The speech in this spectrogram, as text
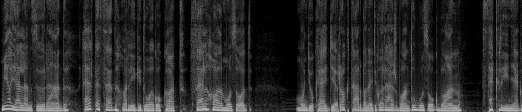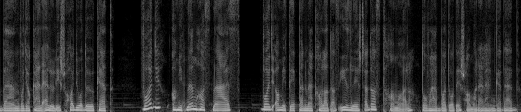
Mi a jellemző rád? Elteszed a régi dolgokat, felhalmozod, mondjuk egy raktárban, egy garázsban, dobozokban, szekrényekben, vagy akár elől is hagyod őket, vagy amit nem használsz, vagy amit éppen meghalad az ízlésed, azt hamar továbbadod és hamar elengeded.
